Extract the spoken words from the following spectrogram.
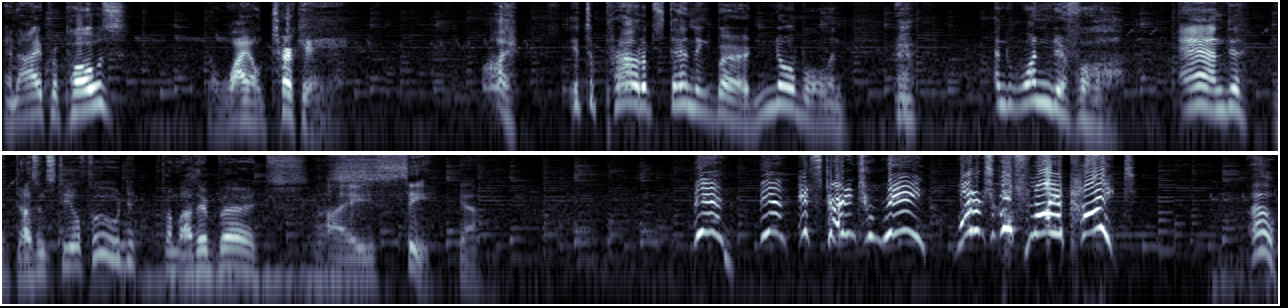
And I propose the wild turkey. Why, it's a proud, upstanding bird, noble and, and wonderful. And it doesn't steal food from other birds. I see, yeah. It's starting to rain. Why don't you go fly a kite? Oh,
